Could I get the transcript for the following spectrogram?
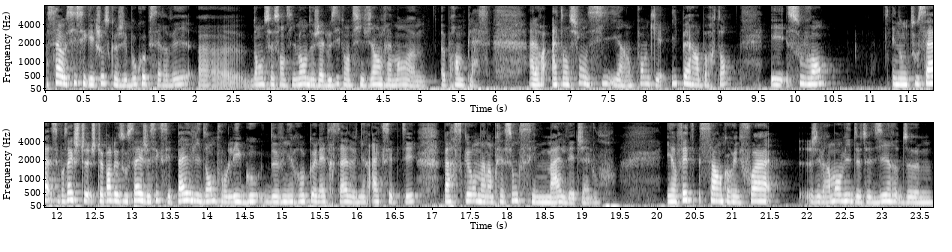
ça aussi, c'est quelque chose que j'ai beaucoup observé dans ce sentiment de jalousie quand il vient vraiment prendre place. Alors attention aussi, il y a un point qui est hyper important, et souvent, et donc tout ça, c'est pour ça que je te, parle de tout ça et je sais que c'est pas évident pour l'ego de venir reconnaître ça, de venir accepter, parce qu'on a l'impression que c'est mal d'être jaloux. Et en fait, ça encore une fois, j'ai vraiment envie de te dire de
